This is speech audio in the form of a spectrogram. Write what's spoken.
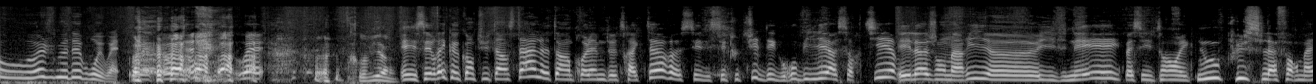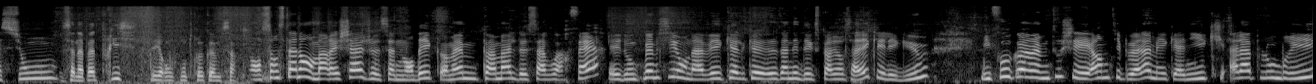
ouais, je me débrouille, ouais. Ouais, ouais, ouais. Trop bien. Et c'est vrai que quand tu t'installes, tu as un problème de tracteur, c'est tout de suite des gros billets à sortir. Et là, Jean-Marie, euh, il venait, il passait du temps avec nous, plus la formation. Ça n'a pas de prix, des rencontres comme ça. En s'installant en maraîchage, ça demandait quand même pas mal de savoir-faire. Et donc, même si on avait quelques années d'expérience avec les légumes, il faut quand même toucher un petit peu à la mécanique, à la plomberie.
